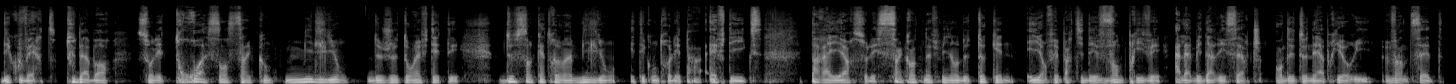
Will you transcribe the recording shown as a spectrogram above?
découvertes. Tout d'abord, sur les 350 millions de jetons FTT, 280 millions étaient contrôlés par FTX. Par ailleurs, sur les 59 millions de tokens ayant fait partie des ventes privées, Alameda Research en détenait a priori 27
